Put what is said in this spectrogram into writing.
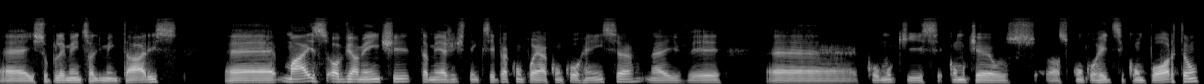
é, e suplementos alimentares, é, mas, obviamente, também a gente tem que sempre acompanhar a concorrência, né, e ver é, como que, como que os, as concorrentes se comportam,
